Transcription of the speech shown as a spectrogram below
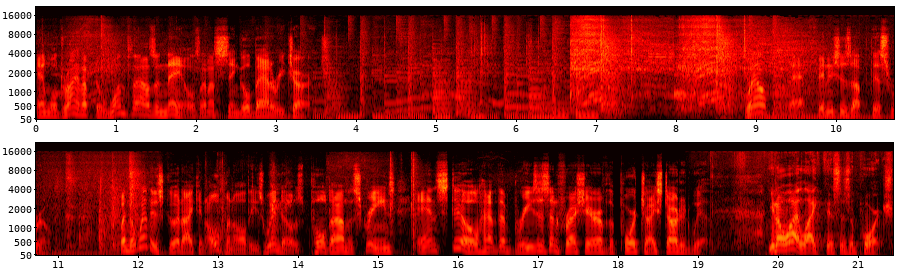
and will drive up to 1,000 nails on a single battery charge. Well, that finishes up this room. When the weather's good, I can open all these windows, pull down the screens, and still have the breezes and fresh air of the porch I started with. You know, I like this as a porch,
